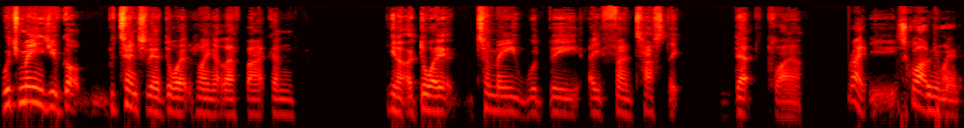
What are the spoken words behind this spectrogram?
which means you've got potentially Odoi playing at left back, and you know Odoi to me would be a fantastic depth player Right, You- squad player.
